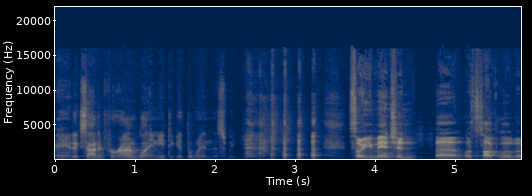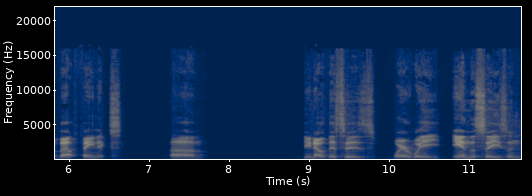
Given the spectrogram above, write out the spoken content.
and excited for Ryan Blaney to get the win this weekend. so you mentioned. Um, let's talk a little bit about Phoenix. Um, you know, this is where we end the season,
